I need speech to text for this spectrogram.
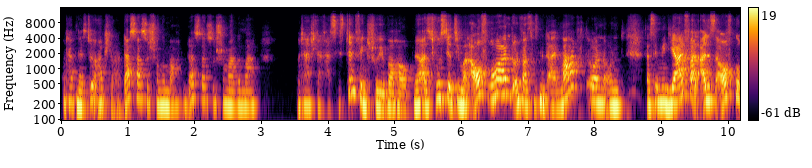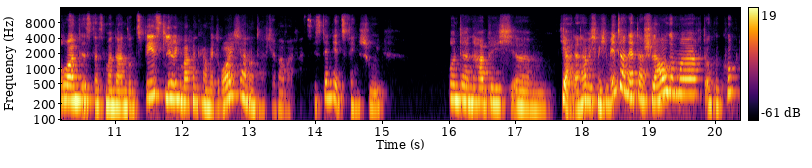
und habe mir das, hab ich gedacht, das hast du schon gemacht und das hast du schon mal gemacht. Und da habe ich gedacht, was ist denn Feng Shui überhaupt? Ne? Also ich wusste jetzt, wie man aufräumt und was das mit einem macht und, und dass im Idealfall alles aufgeräumt ist, dass man dann so ein Space Clearing machen kann mit Räuchern. Und da habe ich gedacht, was ist denn jetzt Feng Shui? Und dann habe ich, ähm, ja, dann habe ich mich im Internet da schlau gemacht und geguckt.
